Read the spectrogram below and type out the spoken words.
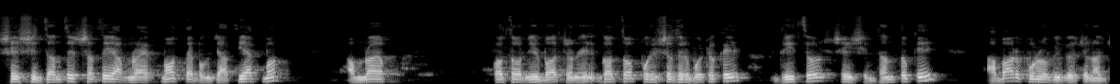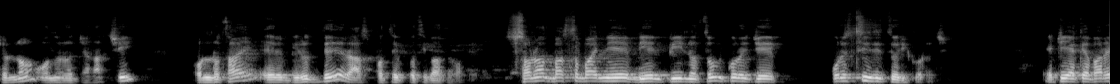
সেই সিদ্ধান্তের সাথে আমরা একমত এবং জাতি একমত। আমরা গত নির্বাচনে, গত পরিষদের বৈঠকে গৃহীত সেই সিদ্ধান্তকে আবার পুনর্বিবেচনার জন্য অনুরোধ জানাচ্ছি। অন্যথায় এর বিরুদ্ধে রাজপথে প্রতিবাদ হবে। সনদ বাস্তবায়ন নিয়ে বিএনপি নতুন করে যে পরিস্থিতি তৈরি করেছে, এটি একেবারে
